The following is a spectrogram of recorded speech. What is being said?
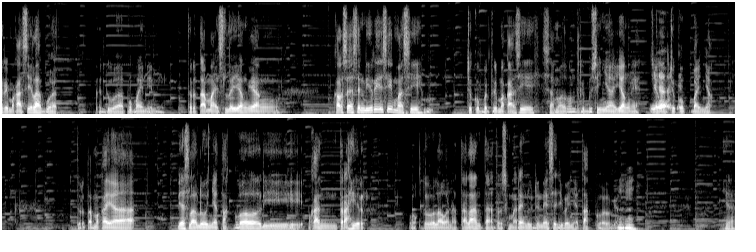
terima kasih lah buat kedua pemain ini, terutama Ashley Young yang kalau saya sendiri sih masih cukup berterima kasih sama kontribusinya Young ya, yang cukup banyak. Terutama kayak dia selalu nyetak gol di pekan terakhir waktu lawan Atalanta, terus kemarin Udinese juga nyetak gol kan. Mm-mm. Ya,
